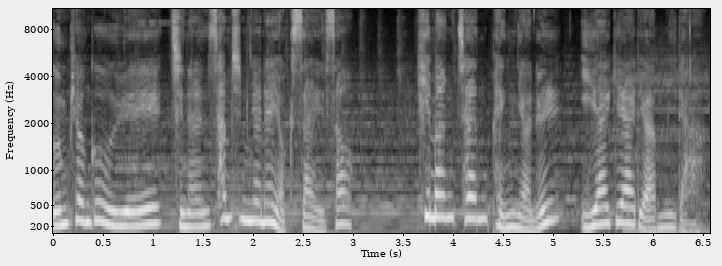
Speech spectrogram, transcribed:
은평구 의회의 지난 30년의 역사에서 희망찬 100년을 이야기하려 합니다.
